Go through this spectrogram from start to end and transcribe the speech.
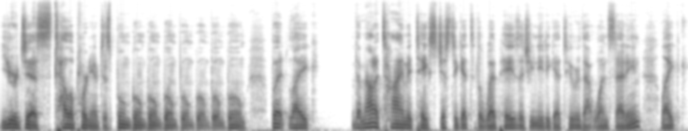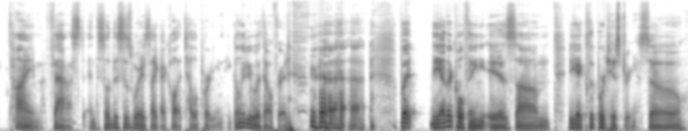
you're just teleporting up, just boom, boom, boom, boom, boom, boom, boom, boom. But like the amount of time it takes just to get to the web page that you need to get to or that one setting, like time fast. And so this is where it's like I call it teleporting. You can only do it with Alfred. but the other cool thing is um, you get clipboard history. So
